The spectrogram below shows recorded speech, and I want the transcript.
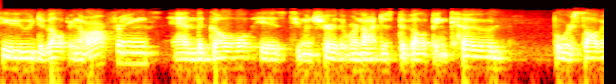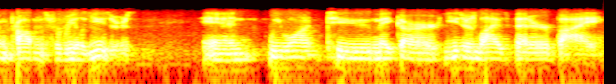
to developing our offerings, and the goal is to ensure that we're not just developing code, but we're solving problems for real users. And we want to make our users' lives better by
